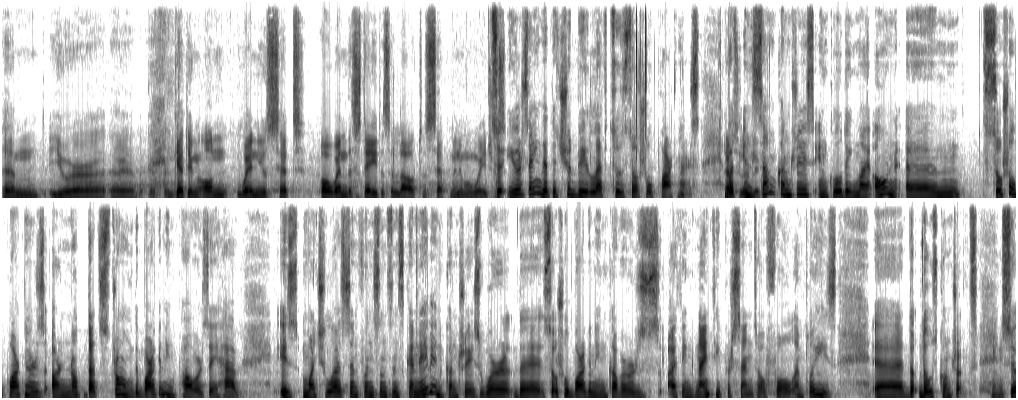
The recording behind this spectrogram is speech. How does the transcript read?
um, you are uh, getting on when you set or when the state is allowed to set minimum wages. So you're saying that it should be left to social partners. Absolutely. But in some countries, including my own, um, social partners are not that strong. The bargaining powers they have is much less than, for instance, in Scandinavian countries, where the social bargaining covers, I think, 90% of all employees, uh, th those contracts. Mm -hmm. So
